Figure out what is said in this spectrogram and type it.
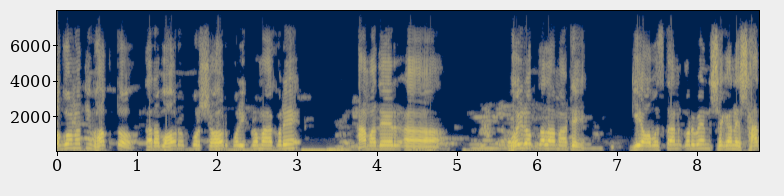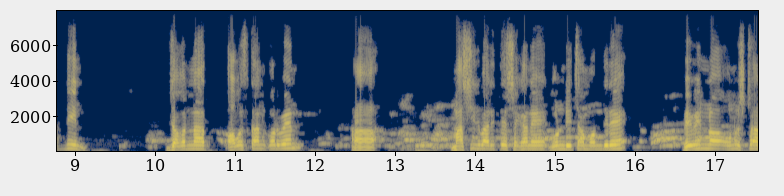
অগণতি ভক্ত তারা বহরমপুর শহর পরিক্রমা করে আমাদের ভৈরবতলা মাঠে গিয়ে অবস্থান করবেন, সেখানে সাত দিন জগন্নাথ অবস্থান করবেন মাসির বাড়িতে সেখানে গুন্ডিচা মন্দিরে বিভিন্ন অনুষ্ঠান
